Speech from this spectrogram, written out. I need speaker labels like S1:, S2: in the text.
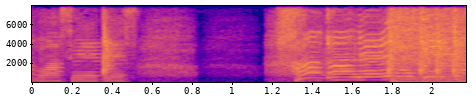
S1: 幸せです。離れ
